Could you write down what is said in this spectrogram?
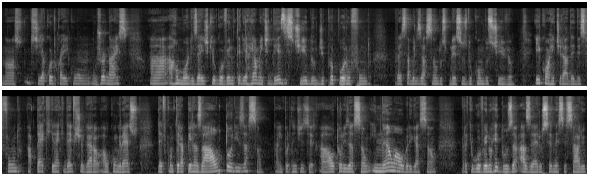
nós, de acordo com, aí, com os jornais, há, rumores aí de que o governo teria realmente desistido de propor um fundo para a estabilização dos preços do combustível. E com a retirada desse fundo, a PEC, né, que deve chegar ao, ao Congresso, deve conter apenas a autorização. Tá? É importante dizer, a autorização e não a obrigação para que o governo reduza a zero, se necessário,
